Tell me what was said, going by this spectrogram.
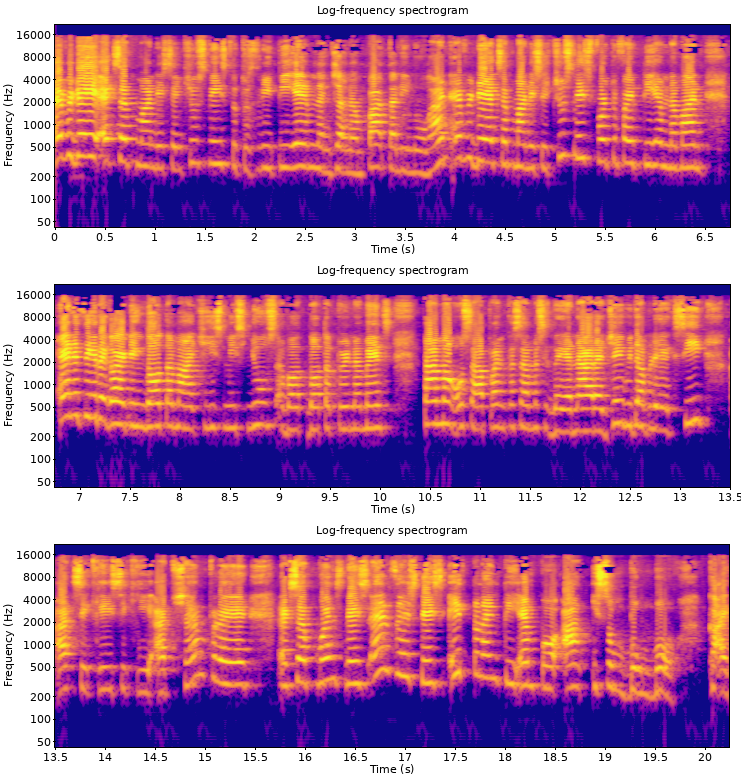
Everyday except Mondays and Tuesdays 2 to 3 p.m. Nandiyan ang patalinuhan. Everyday except Mondays and Tuesdays 4 to 5 p.m. naman. Anything regarding Dota, mga chismis news about Dota tournaments. Tamang usapan kasama si Dayanara, JBWXC at si KCK. At syempre, except Wednesdays and Thursdays 8 to 9 p.m. po ang isumbong mo kay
